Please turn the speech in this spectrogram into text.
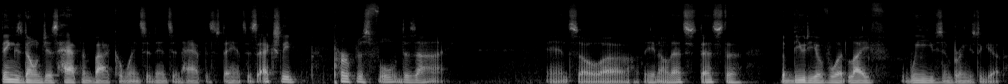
things don't just happen by coincidence and happenstance. It's actually purposeful design. And so, uh, you know, that's, that's the, the beauty of what life weaves and brings together.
